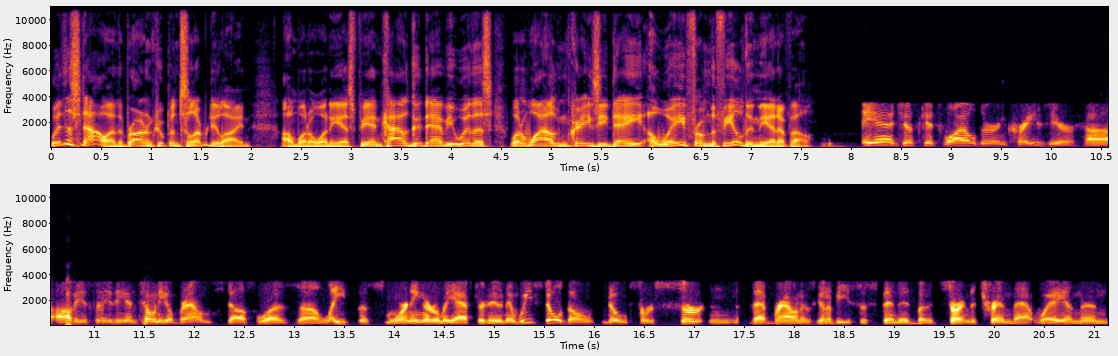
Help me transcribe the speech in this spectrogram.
with us now on the Brown and Crouppen Celebrity Line on 101 ESPN. Kyle, good to have you with us. What a wild and crazy day away from the field in the NFL. Yeah, it just gets wilder and crazier. Uh, obviously, the Antonio Brown stuff was uh, late this morning, early afternoon, and we still don't know for certain that Brown is going to be suspended, but it's starting to trend that way. And then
